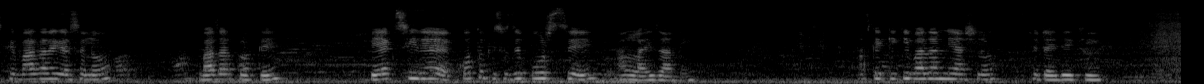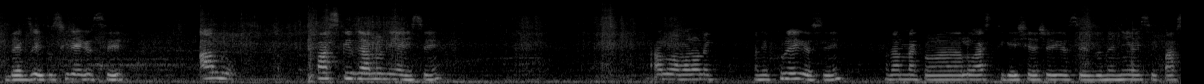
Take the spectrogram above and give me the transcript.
আজকে বাজারে গেছিল, বাজার করতে। ব্যাগ ছিঁড়ে কত কিছু যে পড়ছে আল্লাহ জানি। আজকে কি কি বাজার নিয়ে আসলো, সেটাই দেখি। ব্যাগ যেহেতু ছিঁড়ে গেছে, আলু, পাঁচ কেজি আলু নিয়ে আইছে। আলু আমার অনেক মানে ফুরে গেছে। রান্না করার আলু আজ থেকে শেষ হয়ে গেছে, এই জন্য নিয়ে আইছে পাঁচ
